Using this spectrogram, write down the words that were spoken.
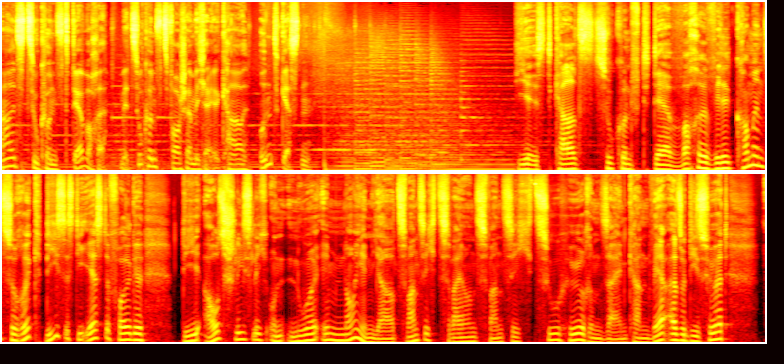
Karls Zukunft der Woche mit Zukunftsforscher Michael Karl und Gästen. Hier ist Karls Zukunft der Woche. Willkommen zurück. Dies ist die erste Folge, die ausschließlich und nur im neuen Jahr 2022 zu hören sein kann. Wer also dies hört,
